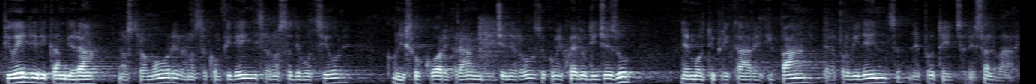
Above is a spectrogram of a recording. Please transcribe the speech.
più egli ricambierà il nostro amore, la nostra confidenza, la nostra devozione con il suo cuore grande e generoso come quello di Gesù nel moltiplicare i pani della provvidenza, nel proteggere e salvare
